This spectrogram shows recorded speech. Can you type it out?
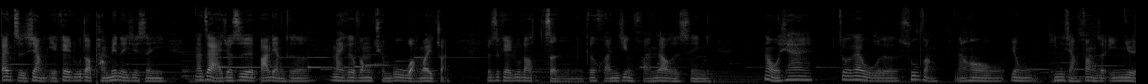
单指向，也可以录到旁边的一些声音。那再来就是把两个麦克风全部往外转，就是可以录到整个环境环绕的声音。那我现在坐在我的书房，然后用音响放着音乐，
